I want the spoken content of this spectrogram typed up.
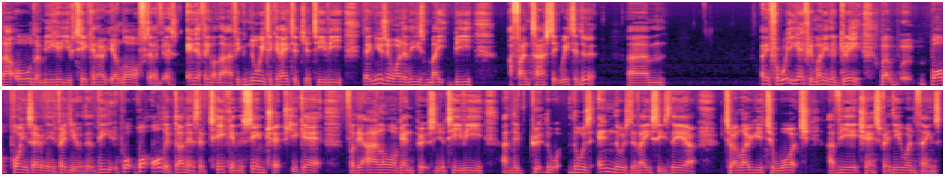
that old Amiga you've taken out your loft, if, if anything like that, if you've no way to connect it to your TV, then using one of these might be a fantastic way to do it. Um, I mean, for what you get for your money, they're great. But Bob points out in his video that the what, what all they've done is they've taken the same chips you get for the analog inputs in your TV, and they've put the, those in those devices there to allow you to watch a VHS video and things.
